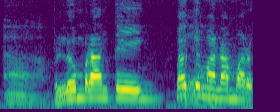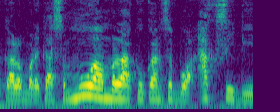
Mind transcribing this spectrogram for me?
ah. belum ranting. Bagaimana ya. yeah. kalau mereka semua melakukan sebuah aksi di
